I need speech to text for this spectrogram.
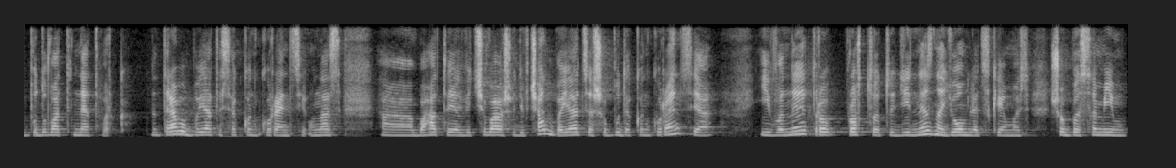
будувати нетворк. Не треба боятися конкуренції. У нас е, багато я відчуваю, що дівчат бояться, що буде конкуренція, і вони просто тоді не знайомлять з кимось, щоб самим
